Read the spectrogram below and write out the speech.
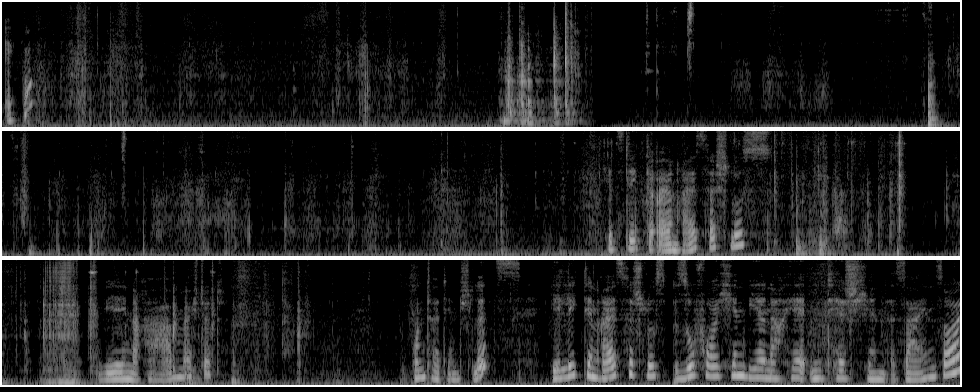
Ecken. Legt ihr euren Reißverschluss, wie ihr ihn nachher haben möchtet, unter den Schlitz. Ihr legt den Reißverschluss so vor euch hin, wie er nachher im Täschchen sein soll.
